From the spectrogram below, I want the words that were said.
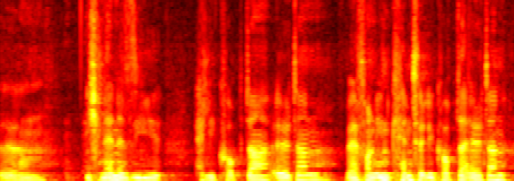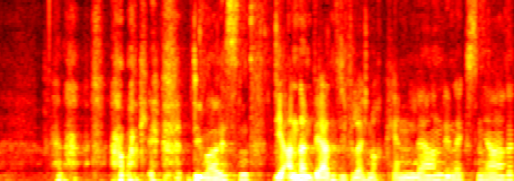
Ähm, ich nenne sie Helikoptereltern. Wer von Ihnen kennt Helikoptereltern? Okay, die meisten. Die anderen werden Sie vielleicht noch kennenlernen die nächsten Jahre.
